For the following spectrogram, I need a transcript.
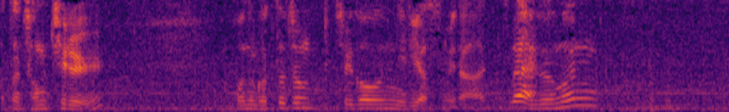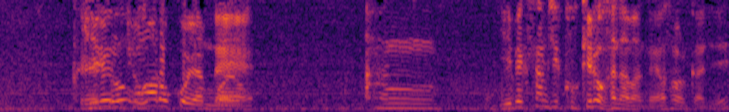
어떤 정취를 보는 것도 좀 즐거운 일이었습니다. 네. 지금은 길은 평화롭고 예뻐요. 네, 한 239km가 남았네요, 서울까지.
